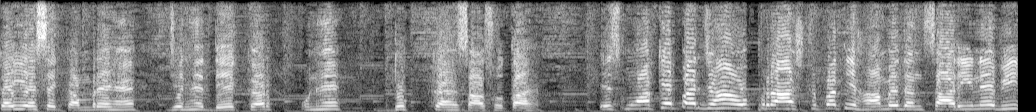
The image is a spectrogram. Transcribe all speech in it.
कई ऐसे कमरे हैं जिन्हें देखकर उन्हें दुख का एहसास होता है। इस मौके पर जहाँ उपराष्ट्रपति हामिद अंसारी ने भी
